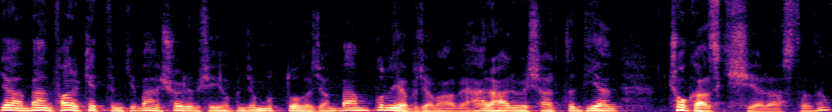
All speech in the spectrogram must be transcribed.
ya ben fark ettim ki ben şöyle bir şey yapınca mutlu olacağım. Ben bunu yapacağım abi her hal ve şartta diyen çok az kişiye rastladım.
